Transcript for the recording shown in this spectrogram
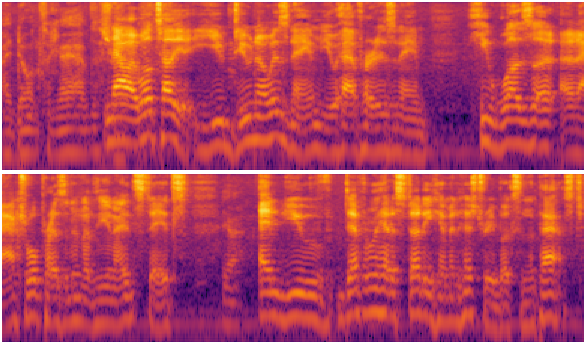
I don't think I have this. Now, I will tell you, you do know his name. You have heard his name. He was a, an actual president of the United States, Yeah. and you've definitely had to study him in history books in the past.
